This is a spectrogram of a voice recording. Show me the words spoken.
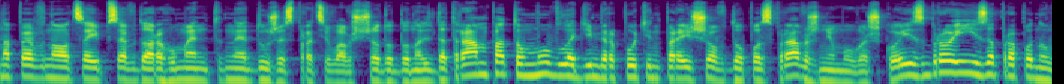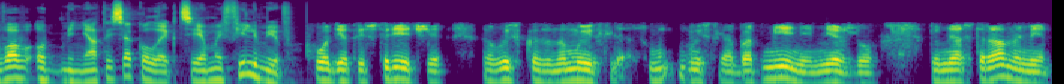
Напевно, цей псевдоаргумент не дуже спрацював щодо Дональда Трампа, тому Владімір Путін перейшов до по-справжньому важкої зброї і запропонував обмінятися колекціями фільмів. В ходе этой встречи высказана мысль, м- мысль об обмене между двумя странами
